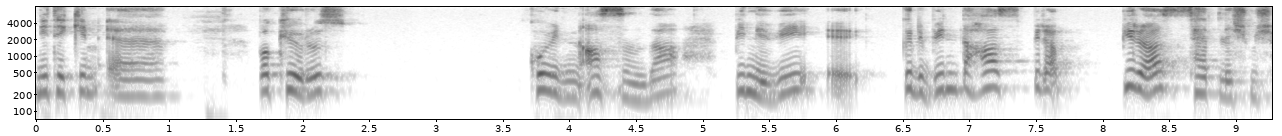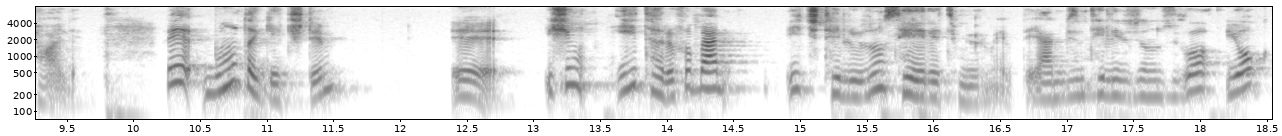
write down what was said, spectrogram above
Nitekim e, bakıyoruz COVID'in aslında bir nevi e, gripin daha biraz, biraz sertleşmiş hali. Ve bunu da geçtim. E, işin iyi tarafı ben hiç televizyon seyretmiyorum evde. Yani bizim televizyonumuz yok.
